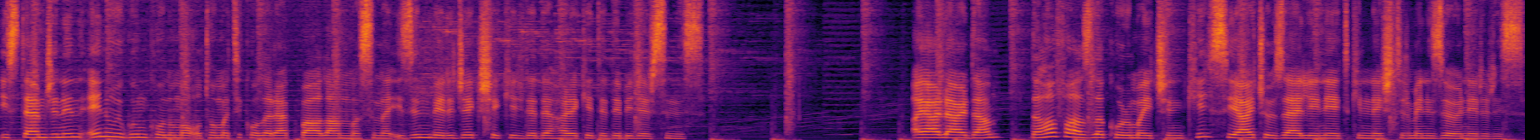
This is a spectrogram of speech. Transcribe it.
İstemcinin en uygun konuma otomatik olarak bağlanmasına izin verecek şekilde de hareket edebilirsiniz. Ayarlardan daha fazla koruma için Kill CH özelliğini etkinleştirmenizi öneririz.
